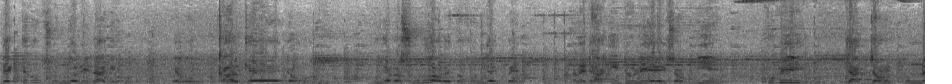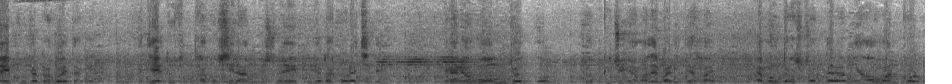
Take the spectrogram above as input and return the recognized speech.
দেখতে খুব সুন্দরই লাগে। এবং কালকে যখন পুজোটা শুরু হবে, তখন দেখবেন মানে ঢাকি ঢুলি এইসব নিয়ে খুবই জাঁকজমকপূর্ণ এই পুজোটা হয়ে থাকে। যেহেতু ঠাকুর শ্রীরামকৃষ্ণ এই পুজোটা করেছিলেন, এখানে হোম যজ্ঞ সব কিছুই আমাদের বাড়িতে হয়। এবং দর্শকদের আমি আহ্বান করব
